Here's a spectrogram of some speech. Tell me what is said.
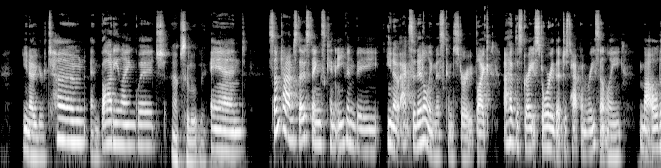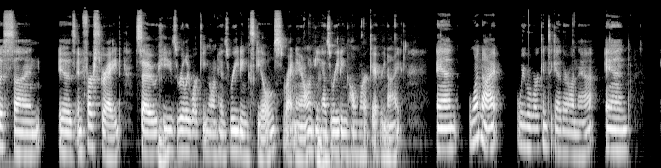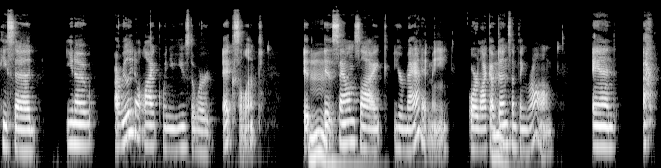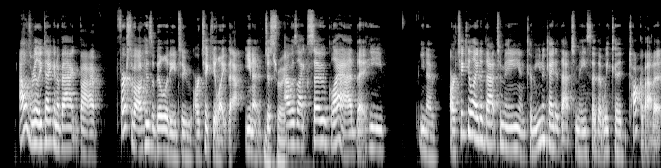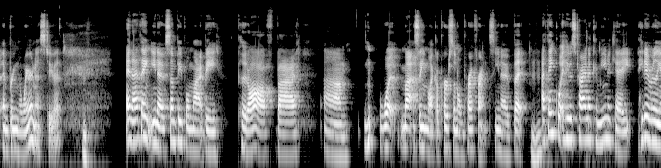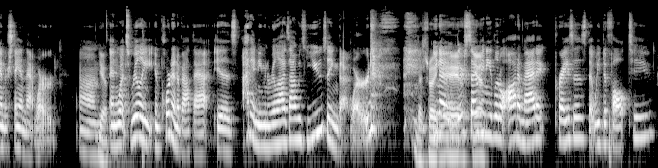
you know, your tone and body language Absolutely. and sometimes those things can even be, you know, accidentally misconstrued. Like I have this great story that just happened recently. My oldest son is in first grade, so mm-hmm. he's really working on his reading skills right now, and he mm-hmm. has reading homework every night. And one night we were working together on that, and he said, You know, I really don't like when you use the word excellent. It mm. it sounds like you're mad at me or like I've mm. done something wrong. And I was really taken aback by first of all his ability to articulate that. You know, just right. I was like so glad that he, you know, articulated that to me and communicated that to me so that we could talk about it and bring awareness to it. Hmm. and I think, you know, some people might be put off by um, what might seem like a personal preference, you know. But mm-hmm. I think what he was trying to communicate, he didn't really understand that word. Um, yeah. And what's really important about that is I didn't even realize I was using that word. That's right. you know, yeah, yeah, there's so many little automatic praises that we default to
